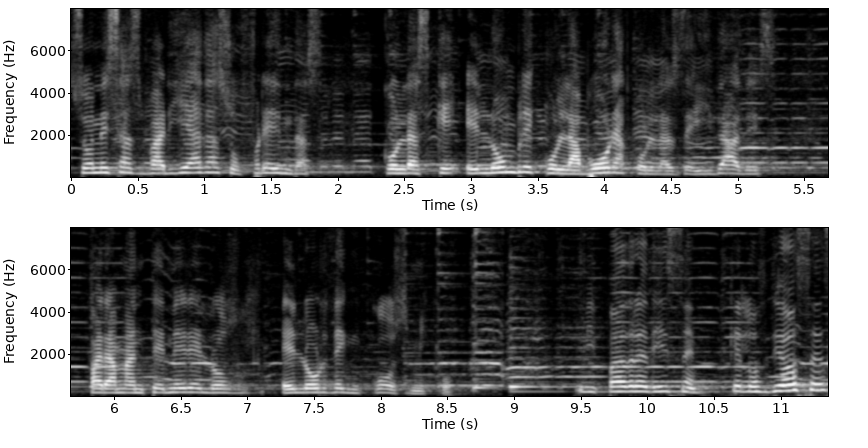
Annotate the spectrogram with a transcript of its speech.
son esas variadas ofrendas con las que el hombre colabora con las deidades para mantener el, orden cósmico. Mi padre dice que los dioses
